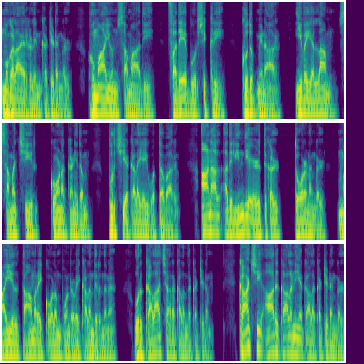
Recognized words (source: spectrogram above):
முகலாயர்களின் கட்டிடங்கள் ஹுமாயூன் சமாதி ஃபதேபூர் சிக்ரி குதுப் மினார் இவையெல்லாம் சமச்சீர் கோணக்கணிதம் புர்ச்சிய கலையை ஒத்தவாறு. ஆனால் அதில் இந்திய எழுத்துக்கள் தோரணங்கள் மயில் தாமரை கோலம் போன்றவை கலந்திருந்தன. ஒரு கலாச்சார கலந்த கட்டிடம். காட்சி ஆறு காலனிய கால கட்டிடங்கள்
